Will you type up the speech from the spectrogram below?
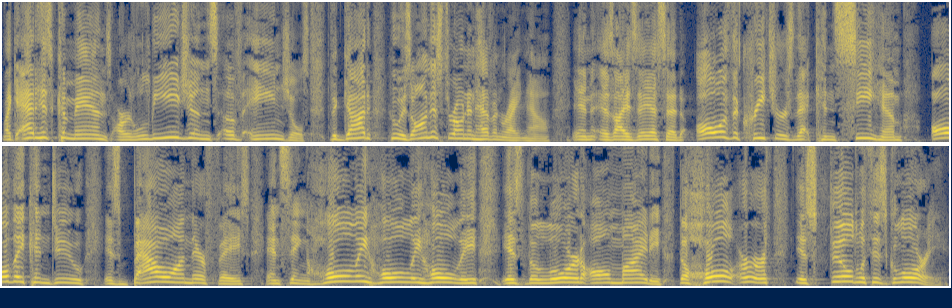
Like at his commands are legions of angels. The God who is on his throne in heaven right now. And as Isaiah said, all of the creatures that can see him all they can do is bow on their face and sing, Holy, holy, holy is the Lord Almighty. The whole earth is filled with His glory.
